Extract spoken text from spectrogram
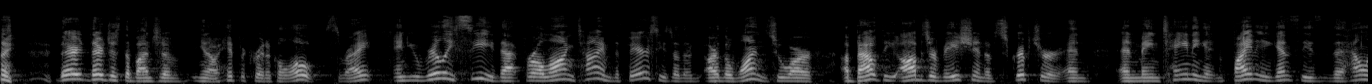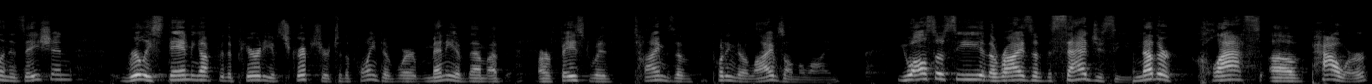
they're, they're just a bunch of, you know, hypocritical oafs, right? And you really see that for a long time, the Pharisees are the, are the ones who are about the observation of Scripture and, and maintaining it and fighting against these, the Hellenization, really standing up for the purity of Scripture to the point of where many of them have, are faced with times of putting their lives on the line. You also see the rise of the Sadducees, another class of power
